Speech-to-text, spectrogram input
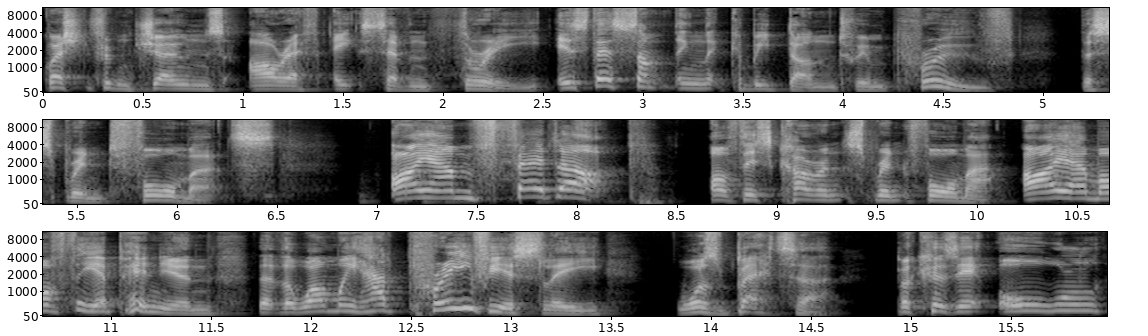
Question from Jones RF873 Is there something that can be done to improve the sprint formats? I am fed up of this current sprint format. I am of the opinion that the one we had previously was better because it all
